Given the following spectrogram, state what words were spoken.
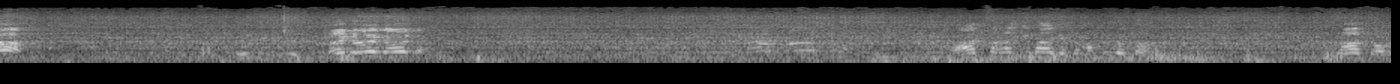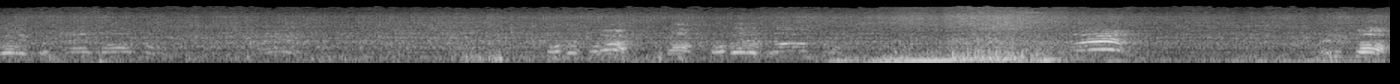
קח. רגע, רגע, רגע. אל תשחק עם ההגה, אתה מפעיל אותה. קח, אתה עובר את זה. אתה עובר, קח, קח, אתה עובר את זה. אין לי כוח.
